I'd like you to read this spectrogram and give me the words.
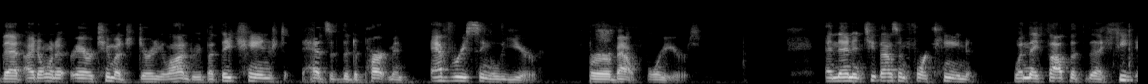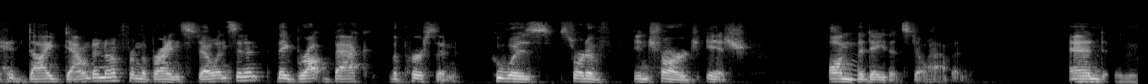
that I don't want to air too much dirty laundry, but they changed heads of the department every single year for about four years. And then in 2014, when they thought that the heat had died down enough from the Bryan Stow incident, they brought back the person who was sort of in charge ish on the day that Stow happened. And Oh,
